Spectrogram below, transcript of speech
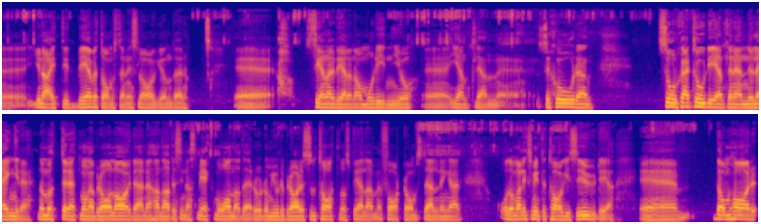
eh, United blev ett omställningslag under eh, senare delen av Mourinho, eh, egentligen eh, sessionen. Solskär tog det egentligen ännu längre. De mötte rätt många bra lag där när han hade sina smekmånader och de gjorde bra resultat med att spela med fart och omställningar. Och de har liksom inte tagit sig ur det. Eh, de har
